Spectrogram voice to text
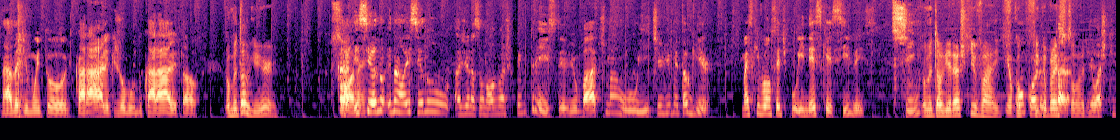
Nada de muito. Caralho, que jogo do caralho e tal. É o Metal Gear. Só, Cara, né? esse ano, não, esse ano a geração nova eu acho que teve três. Teve o Batman, o Witcher e o Metal Gear. Mas que vão ser, tipo, inesquecíveis. Sim, O Metal Gear eu acho que vai. eu Fica- concordo. Fica pra cara, história. Eu acho que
